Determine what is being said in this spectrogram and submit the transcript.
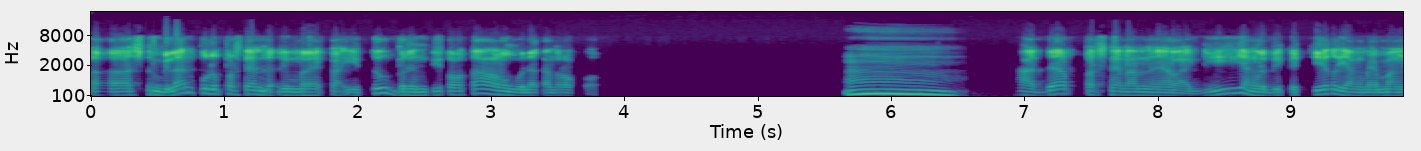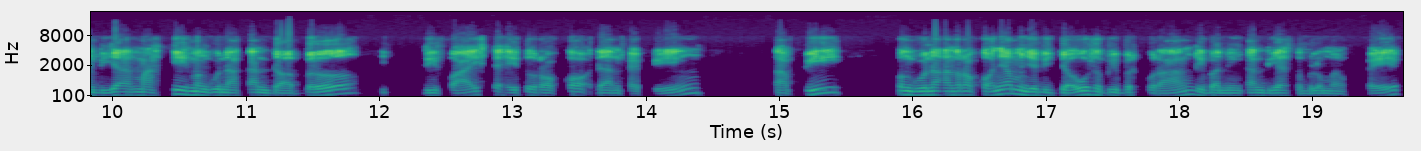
uh, 90% dari mereka itu berhenti total menggunakan rokok hmm ada persenannya lagi yang lebih kecil yang memang dia masih menggunakan double device yaitu rokok dan vaping tapi penggunaan rokoknya menjadi jauh lebih berkurang dibandingkan dia sebelum vape.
